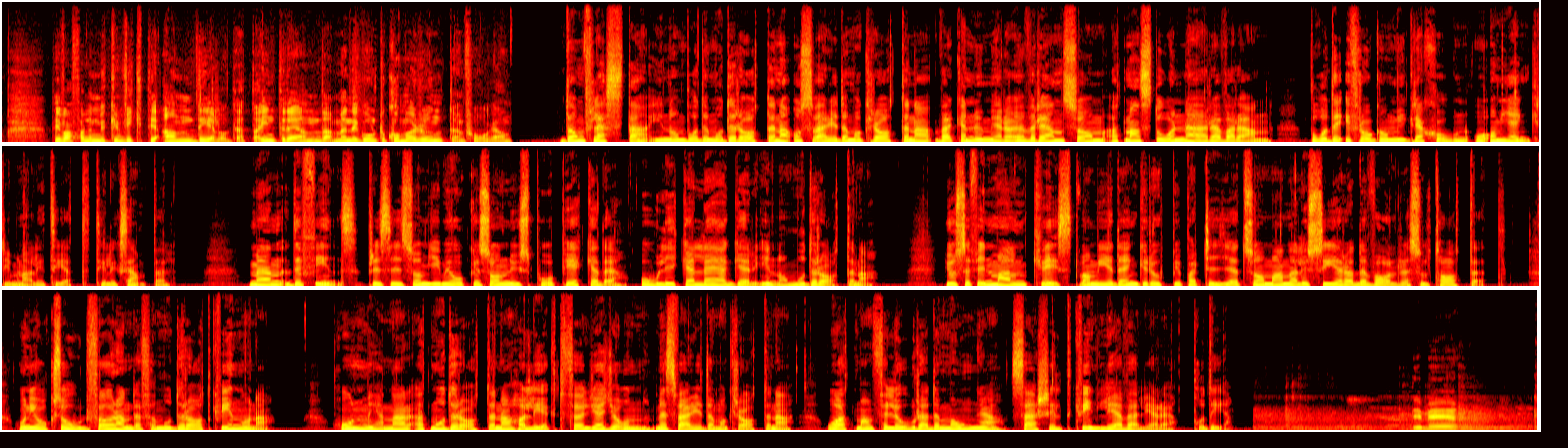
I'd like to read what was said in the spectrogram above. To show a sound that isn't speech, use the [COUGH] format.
Det är i varje fall en mycket viktig andel av detta. Inte det enda, men det går inte att komma runt den frågan. De flesta inom både Moderaterna och Sverigedemokraterna verkar numera överens om att man står nära varann både i fråga om migration och om gängkriminalitet till exempel. Men det finns, precis som Jimmy Åkesson nyss påpekade, olika läger inom Moderaterna. Josefin Malmqvist var med i den grupp i partiet som analyserade valresultatet. Hon är också ordförande för Moderatkvinnorna. Hon menar att Moderaterna har lekt följa John med Sverigedemokraterna och att man förlorade många, särskilt kvinnliga väljare, på det. Det är med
